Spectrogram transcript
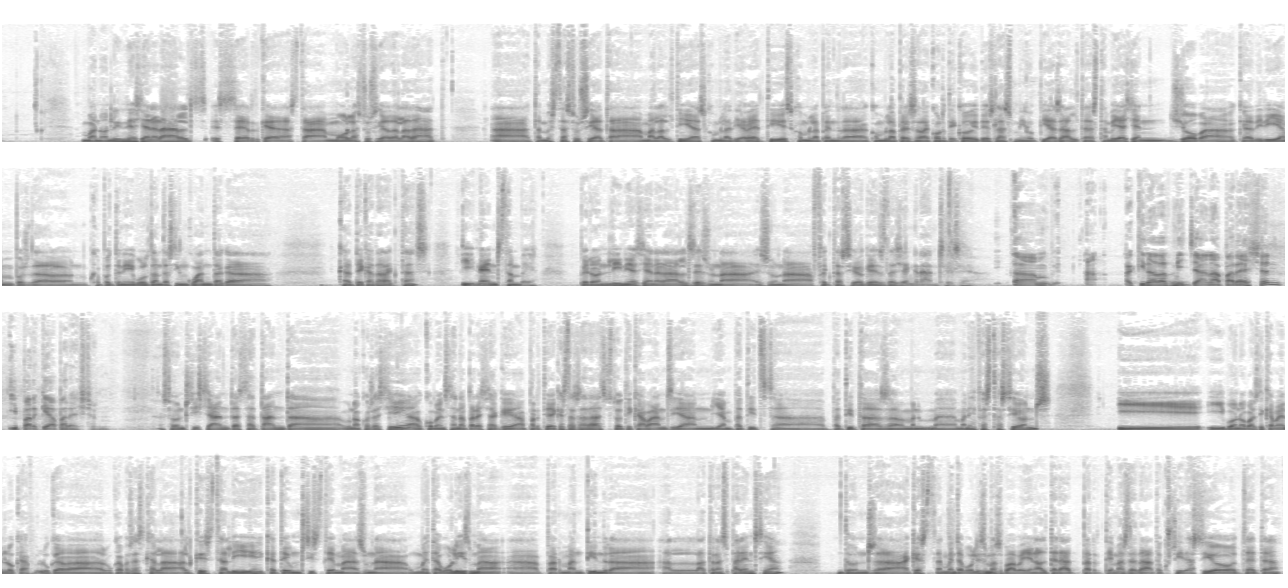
Bueno, en línies generals, és cert que està molt associada a l'edat, Uh, també està associat a malalties com la diabetis, com la, prendre, com la presa de corticoides, les miopies altes. També hi ha gent jove que diríem doncs de, que pot tenir voltant de 50 que, que té cataractes, i nens també. Però en línies generals és una, és una afectació que és de gent gran, sí, sí. Um, a, quina edat mitjana apareixen i per què apareixen? Són 60, 70, una cosa així, comencen a aparèixer a partir d'aquestes edats, tot i que abans hi ha, hi ha petits, uh, petites uh, manifestacions. I, i bueno, bàsicament el que, el que, el que passa és que la, el cristal·lí, que té un sistema, és una, un metabolisme eh, per mantindre la transparència, doncs eh, aquest metabolisme es va veient alterat per temes d'edat, oxidació, etc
